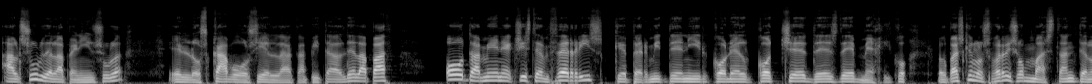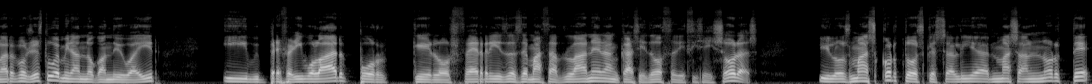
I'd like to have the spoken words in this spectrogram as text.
al sur de la península, en Los Cabos y en la capital de La Paz, o también existen ferries que permiten ir con el coche desde México. Lo que pasa es que los ferries son bastante largos. Yo estuve mirando cuando iba a ir y preferí volar porque los ferries desde Mazatlán eran casi 12-16 horas. Y los más cortos que salían más al norte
